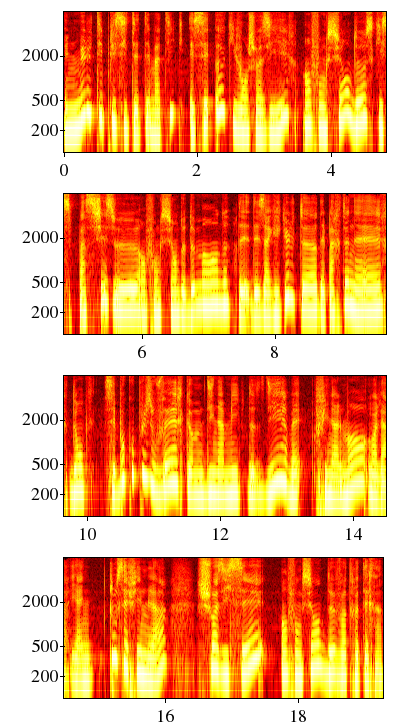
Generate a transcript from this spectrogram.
une multiplicité de thématiques et c'est eux qui vont choisir en fonction de ce qui se passe chez eux, en fonction de demandes des, des agriculteurs, des partenaires. Donc c'est beaucoup plus ouvert comme dynamique de se dire, mais finalement, voilà, il y a tous ces films-là, choisissez en fonction de votre terrain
